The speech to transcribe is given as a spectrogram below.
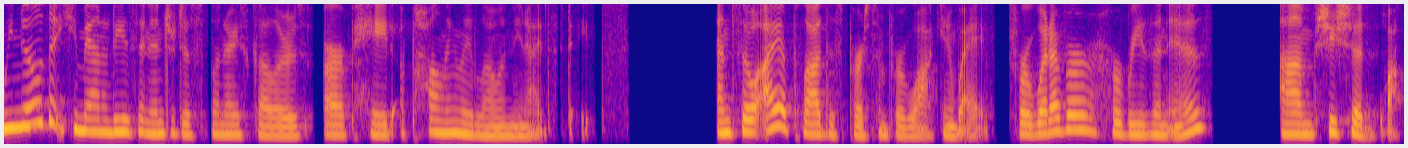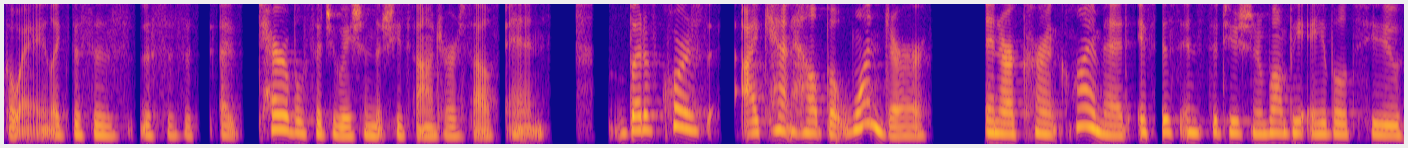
We know that humanities and interdisciplinary scholars are paid appallingly low in the United States. And so I applaud this person for walking away. For whatever her reason is, um, she should walk away. Like this is this is a, a terrible situation that she's found herself in. But of course, I can't help but wonder in our current climate if this institution won't be able to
